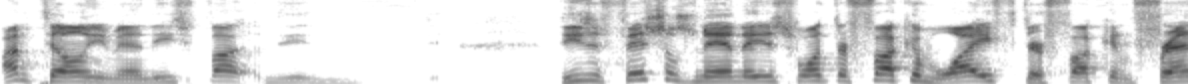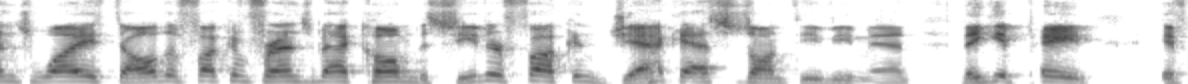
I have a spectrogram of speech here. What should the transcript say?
I'm telling you, man. These fuck these, these officials, man. They just want their fucking wife, their fucking friend's wife, all the fucking friends back home to see their fucking jackasses on TV, man. They get paid if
